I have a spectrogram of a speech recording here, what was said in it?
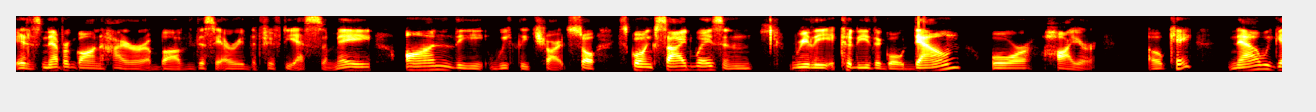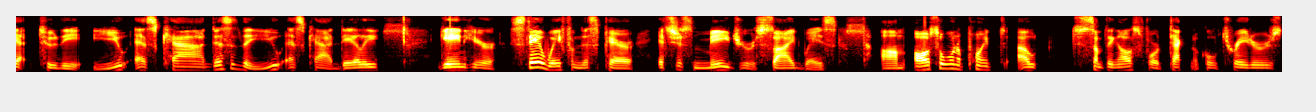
it has never gone higher above this area, the 50 SMA on the weekly chart. So it's going sideways and really it could either go down or higher. Okay, now we get to the US CAD. This is the US CAD daily gain here. Stay away from this pair. It's just major sideways. Um, also want to point out something else for technical traders.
